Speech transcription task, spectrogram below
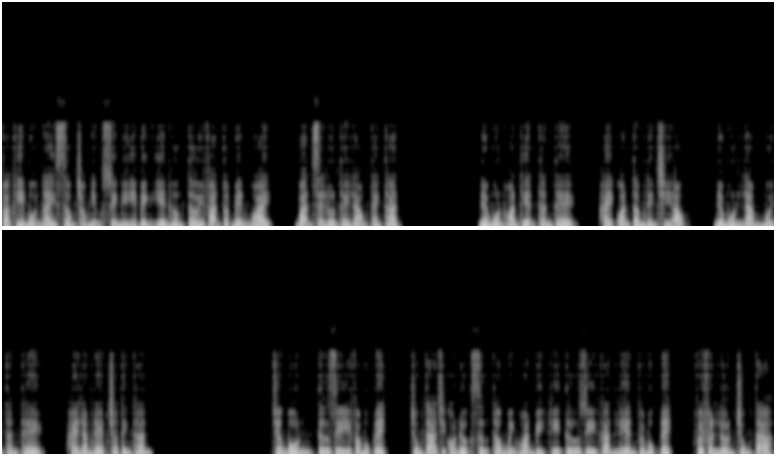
và khi mỗi ngày sống trong những suy nghĩ bình yên hướng tới vạn vật bên ngoài, bạn sẽ luôn thấy lòng thanh thản. Nếu muốn hoàn thiện thân thể, hãy quan tâm đến trí óc, nếu muốn làm mới thân thể, hãy làm đẹp cho tinh thần. Chương 4. Tư duy và mục đích Chúng ta chỉ có được sự thông minh hoàn bị khi tư duy gắn liền với mục đích, với phần lớn chúng ta,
